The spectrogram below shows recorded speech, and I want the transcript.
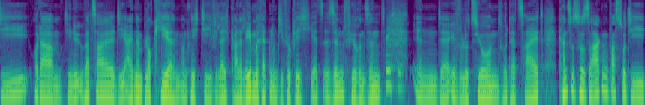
die oder die eine Überzahl, die einen blockieren und nicht die vielleicht gerade Leben retten und die wirklich jetzt sinnführend sind Richtig. in der Evolution so der Zeit. Kannst du so sagen, was so die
